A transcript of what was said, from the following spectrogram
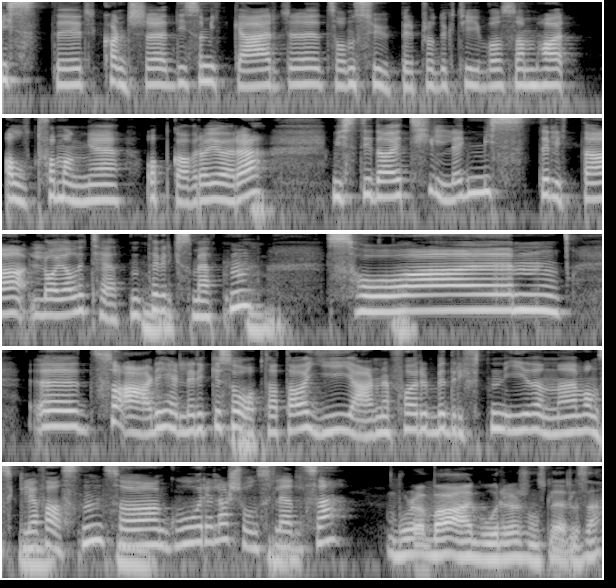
mister Kanskje de som ikke er eh, sånn superproduktive og som har altfor mange oppgaver å gjøre. Hvis de da i tillegg mister litt av lojaliteten til virksomheten, så eh, så er de heller ikke så opptatt av å gi jernet for bedriften i denne vanskelige fasen. Så god relasjonsledelse. Hva er god relasjonsledelse?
